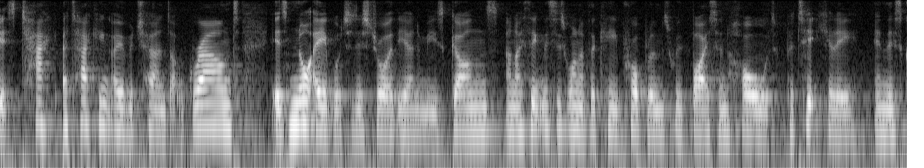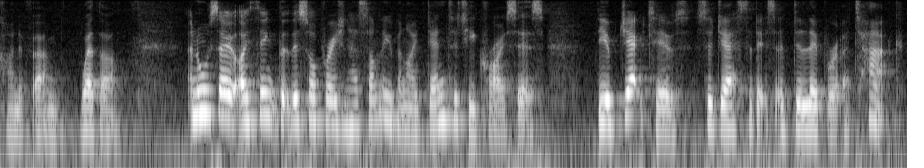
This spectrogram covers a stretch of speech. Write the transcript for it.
It's attacking over churned up ground, it's not able to destroy the enemy's guns, and I think this is one of the key problems with bite and hold, particularly in this kind of um, weather. And also, I think that this operation has something of an identity crisis. The objectives suggest that it's a deliberate attack.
